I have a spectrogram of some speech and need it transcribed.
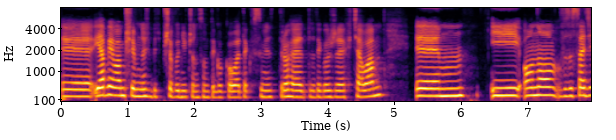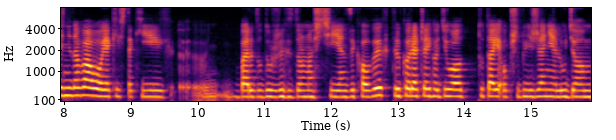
E, ja miałam przyjemność być przewodniczącą tego koła, tak w sumie trochę dlatego, że chciałam. I ono w zasadzie nie dawało jakichś takich e, bardzo dużych zdolności językowych, tylko raczej chodziło tutaj o przybliżenie ludziom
